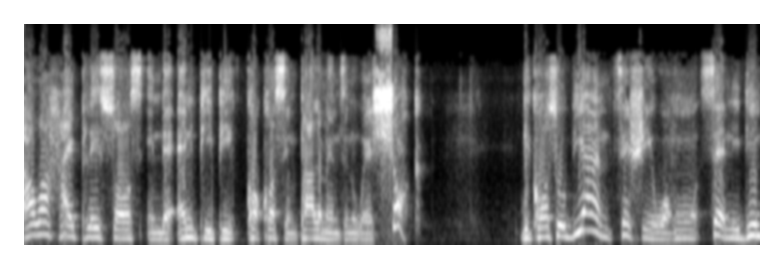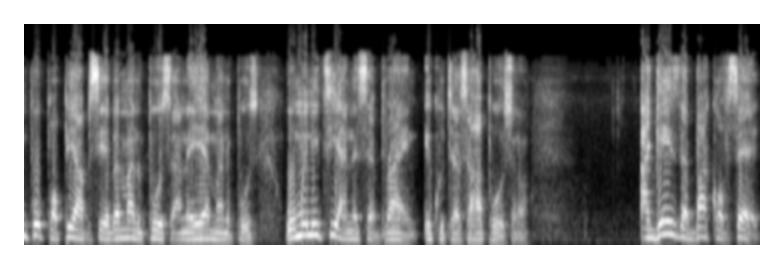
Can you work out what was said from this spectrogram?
our high place source in the NPP caucus in parliament and were shocked because obiara nte hwee wɔ ho sɛ ne din mpo pɔpe up sɛ yɛbɛma no post anaa yɛma no post wɔn mu ni ti a ne sɛ brian ekuta saa post no. Against the back of sɛ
